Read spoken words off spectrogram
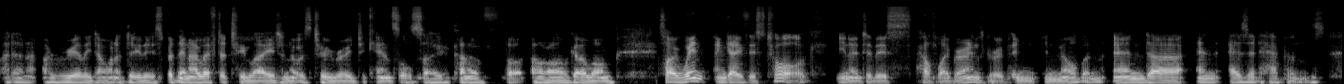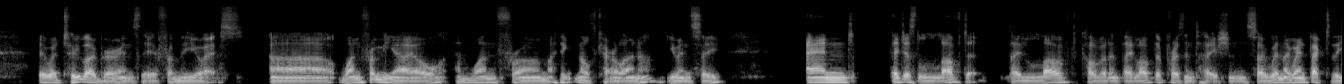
i don't know i really don't want to do this but then i left it too late and it was too rude to cancel so kind of thought oh i'll go along. So i went and gave this talk you know to this health librarians group in in melbourne and uh, and as it happens there were two librarians there from the us uh, one from yale and one from i think north carolina unc and they just loved it they loved Covidence. They loved the presentation. So when they went back to the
